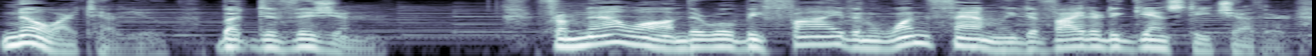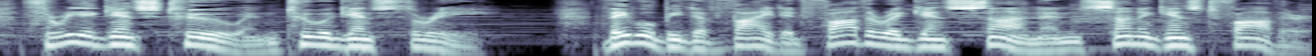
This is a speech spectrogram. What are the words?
No, I tell you, but division. From now on there will be five in one family divided against each other, three against two, and two against three. They will be divided, father against son, and son against father,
